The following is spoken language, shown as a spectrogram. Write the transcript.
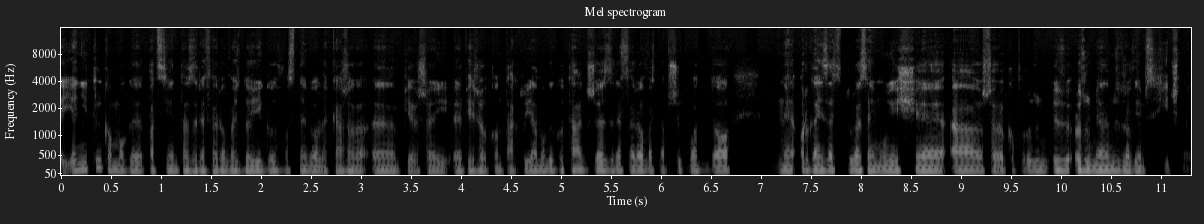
ja nie tylko mogę pacjenta zreferować do jego własnego lekarza e, pierwszej, e, pierwszego kontaktu, ja mogę go także zreferować na przykład do e, organizacji, która zajmuje się szeroko rozumianym zdrowiem psychicznym.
